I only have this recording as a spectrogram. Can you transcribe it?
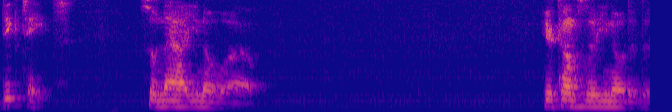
dictates. So now you know. Uh, here comes the you know the, the,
